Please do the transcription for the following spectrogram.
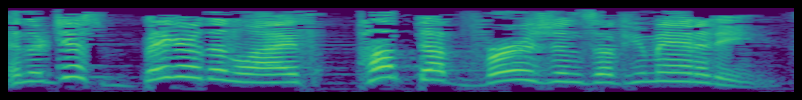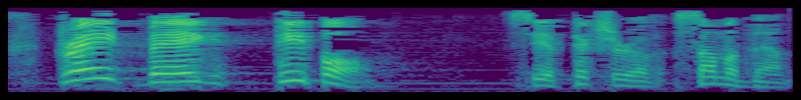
And they're just bigger than life, pumped up versions of humanity. Great big people. See a picture of some of them.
